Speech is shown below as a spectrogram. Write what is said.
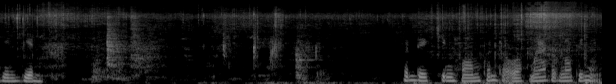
เย็นๆเพิ่นได้กินหอมเพิ่นก็ออกมาตรงนอกพี่น้อง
